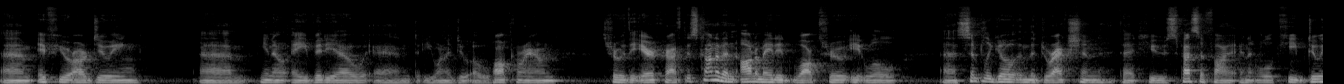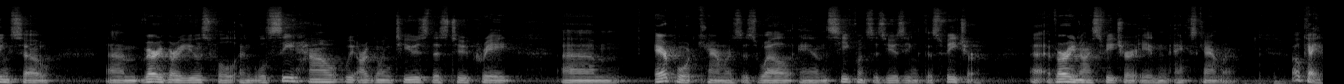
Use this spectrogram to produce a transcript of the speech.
um, if you are doing, um, you know, a video and you want to do a walk around through the aircraft. It's kind of an automated walkthrough. It will uh, simply go in the direction that you specify and it will keep doing so um, very, very useful. And we'll see how we are going to use this to create um, airport cameras as well and sequences using this feature. Uh, a very nice feature in X Camera. Okay,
